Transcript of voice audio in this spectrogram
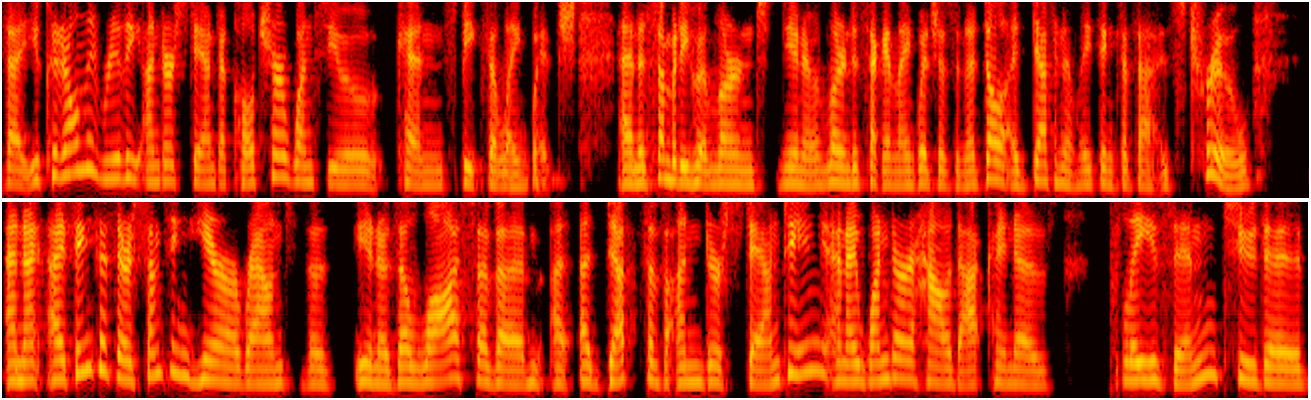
that you could only really understand a culture once you can speak the language. And as somebody who had learned, you know, learned a second language as an adult, I definitely think that that is true. And I, I, think that there's something here around the, you know, the loss of um, a, a depth of understanding. And I wonder how that kind of plays into the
